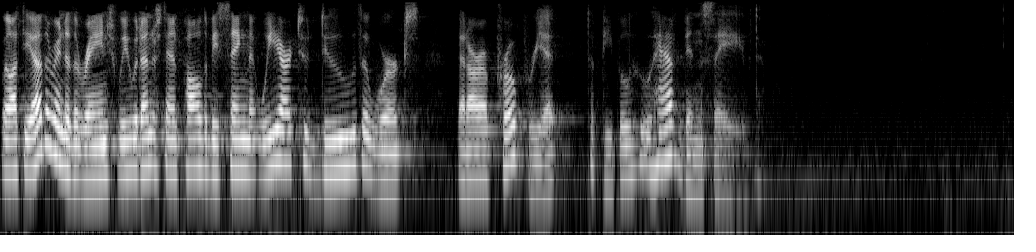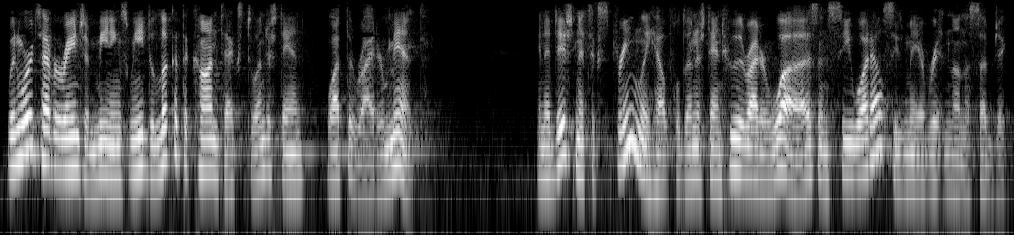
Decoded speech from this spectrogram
Well, at the other end of the range, we would understand Paul to be saying that we are to do the works that are appropriate to people who have been saved. When words have a range of meanings, we need to look at the context to understand what the writer meant. In addition, it's extremely helpful to understand who the writer was and see what else he may have written on the subject.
